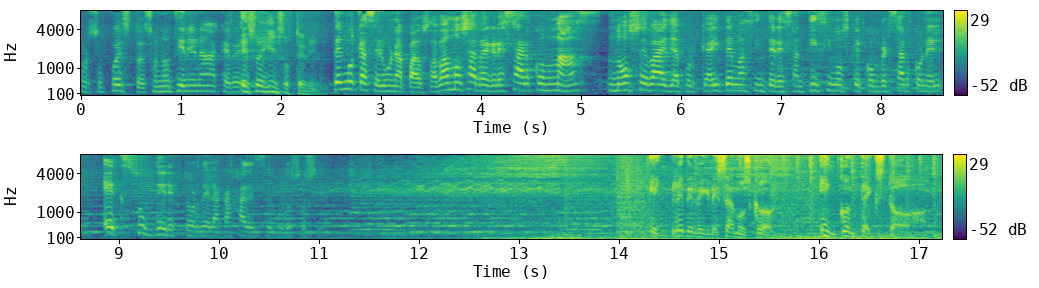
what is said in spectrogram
Por supuesto, eso no tiene nada que ver. Eso es insostenible. Tengo que hacer una pausa. Vamos a regresar con más. No se vaya porque hay temas interesantísimos que conversar con el ex subdirector de la Caja de Seguro Social. En breve regresamos con En Contexto.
